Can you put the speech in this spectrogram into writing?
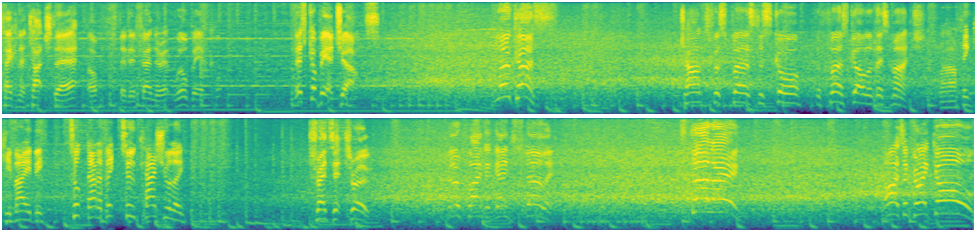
Taken a touch there off the defender. It will be a... This could be a chance. Lucas! Chance for Spurs to score the first goal of this match. Well, I think he maybe took that a bit too casually. Treads it through. No flag against Sterling. Sterling! Oh, it's a great goal!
